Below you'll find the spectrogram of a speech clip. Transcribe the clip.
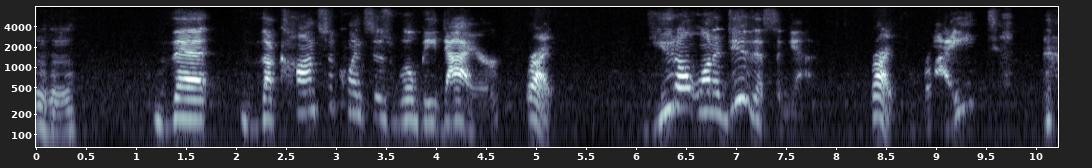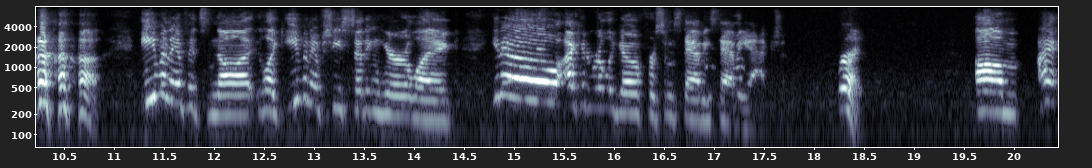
Mm-hmm. that the consequences will be dire. Right. You don't want to do this again. Right. right? even if it's not like, even if she's sitting here like, you know, I could really go for some stabby stabby action. Right. Um, I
